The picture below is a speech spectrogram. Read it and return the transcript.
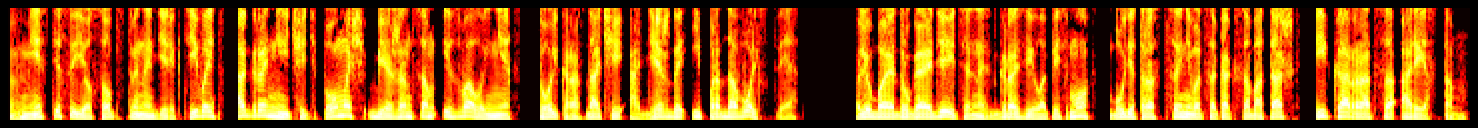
вместе с ее собственной директивой ограничить помощь беженцам из Волыни только раздачей одежды и продовольствия. Любая другая деятельность, грозила письмо, будет расцениваться как саботаж и караться арестом.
